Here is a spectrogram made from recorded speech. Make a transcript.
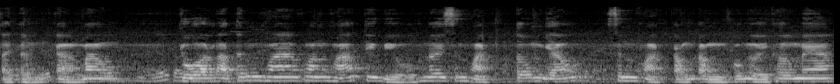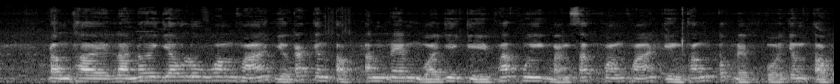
tại tỉnh Cà Mau. Chùa là tinh hoa văn hóa tiêu biểu nơi sinh hoạt tôn giáo, sinh hoạt cộng đồng của người Khmer, đồng thời là nơi giao lưu văn hóa giữa các dân tộc anh em và duy trì phát huy bản sắc văn hóa truyền thống tốt đẹp của dân tộc.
